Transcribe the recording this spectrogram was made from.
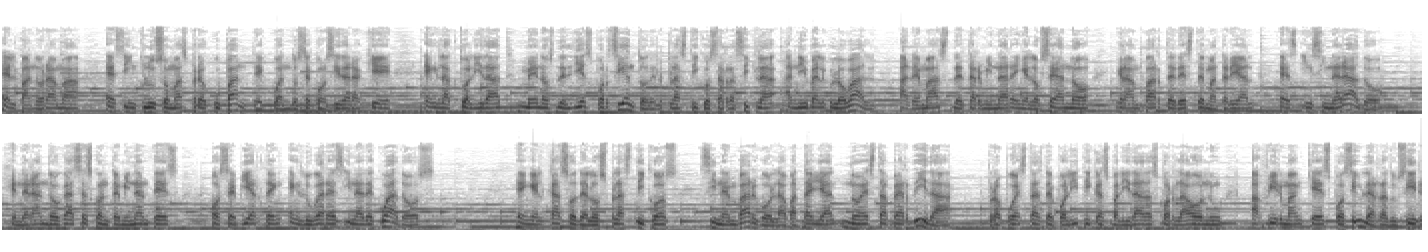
El panorama es incluso más preocupante cuando se considera que en la actualidad menos del 10% del plástico se recicla a nivel global. Además de terminar en el océano, gran parte de este material es incinerado, generando gases contaminantes o se vierten en lugares inadecuados. En el caso de los plásticos, sin embargo, la batalla no está perdida. Propuestas de políticas validadas por la ONU afirman que es posible reducir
